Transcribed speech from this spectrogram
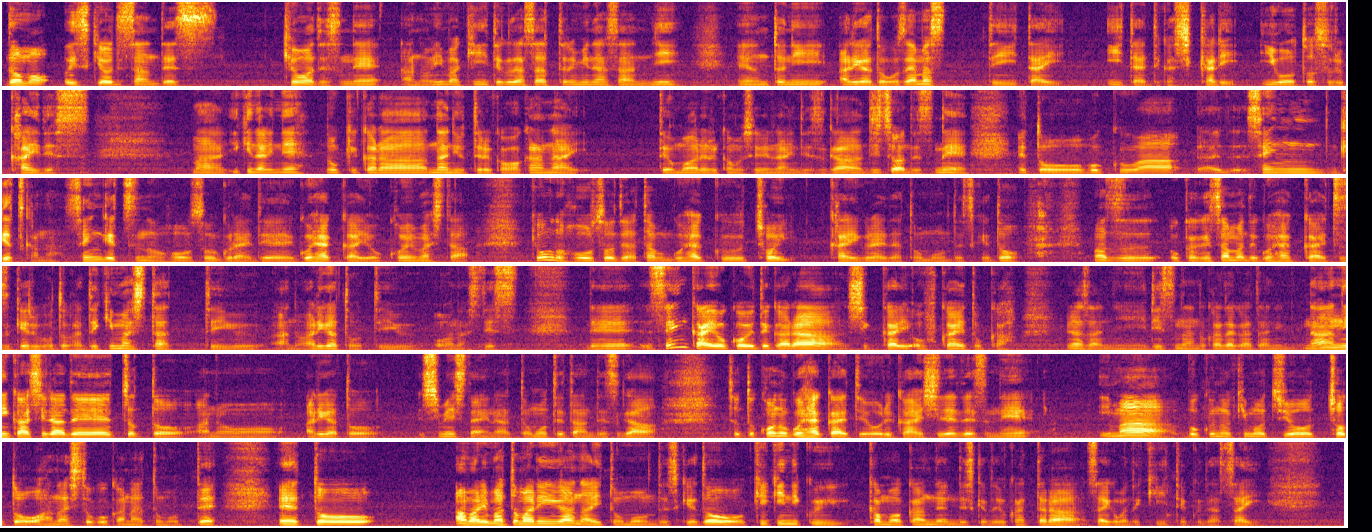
どうもウイスキーおじさんです。今日はですねあの今聞いてくださってる皆さんに、えー、本当にありがとうございますって言いたい言いたいというかしっかり言おうとする回です。まあいきなりねのっけから何言ってるかわからないって思われるかもしれないんですが実はですねえっと僕は先月かな？先月の放送ぐらいで500回を超えました。今日の放送では多分500ちょい回ぐらいだと思うんですけどまずおかげさまで500回続けることができましたっていうあのありがとうっていうお話です。で1000回を超えてからしっかりオフ会とか皆さんにリスナーの方々に何かしらでちょっとあのありがとう示したいなと思ってたんですがちょっとこの500回という折り返しでですね今僕の気持ちをちょっとお話しとこうかなと思ってえっとあまりまとまりがないと思うんですけど聞きにくいかもわかんないんですけどよかったら最後まで聞いてください。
